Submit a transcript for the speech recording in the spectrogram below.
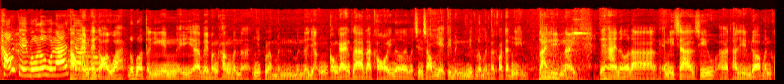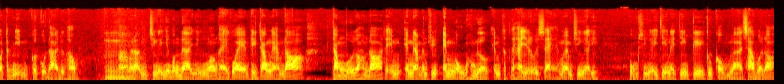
Khóc chị bù lu bù la khóc em thấy tội quá. Lúc đó tự nhiên em nghĩ à, về bản thân mình á nhất là mình mình đã dẫn con gái người ta ra khỏi nơi mà sinh sống vậy thì mình nhất là mình phải có trách nhiệm tại thời điểm này. Thứ hai nữa là em nghĩ xa hơn xíu à, thời điểm đó mình có trách nhiệm có cuộc đời được không ừ. à, bắt đầu em suy nghĩ những vấn đề những món hệ của em. Thì trong ngày hôm đó trong buổi đó hôm đó thì em em nằm em suy, em ngủ cũng không được. Em thức tới hai giờ rưỡi sáng em em suy nghĩ cũng suy nghĩ chuyện này chuyện kia. Cuối cùng là sau bữa đó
